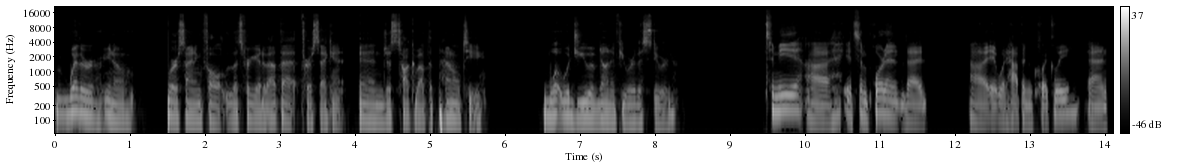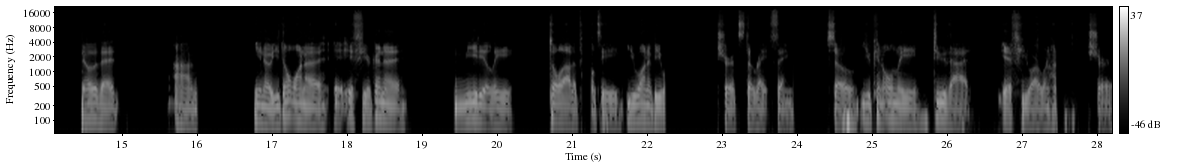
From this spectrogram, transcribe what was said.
whether you know we're assigning fault, let's forget about that for a second and just talk about the penalty. What would you have done if you were the steward? to me, uh, it's important that uh, it would happen quickly and know that, um, you know, you don't want to, if you're going to immediately dole out a penalty, you want to be sure it's the right thing. So you can only do that if you are 100% sure.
